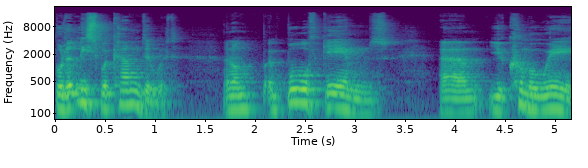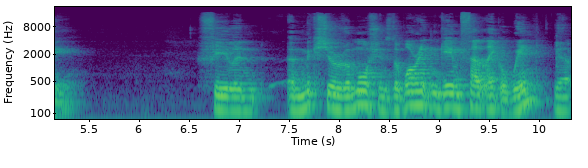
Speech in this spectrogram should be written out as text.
But at least we can do it. And on, on both games, um, you come away feeling a mixture of emotions. The Warrington game felt like a win. Yeah,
